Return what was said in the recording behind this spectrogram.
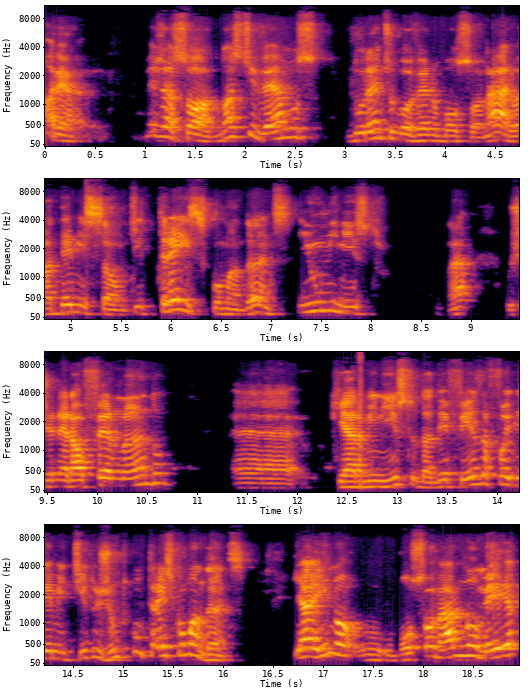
Olha, veja só, nós tivemos, durante o governo Bolsonaro, a demissão de três comandantes e um ministro. Né? O general Fernando, é, que era ministro da Defesa, foi demitido junto com três comandantes. E aí no, o Bolsonaro nomeia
